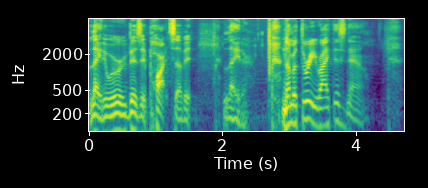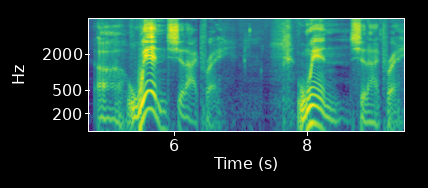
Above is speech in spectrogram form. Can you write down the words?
later. We'll revisit parts of it later. Number three, write this down. Uh, when should I pray? When should I pray?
